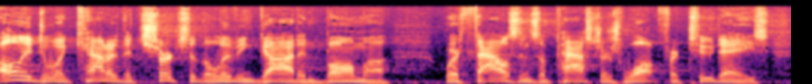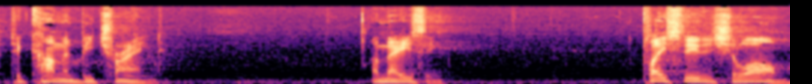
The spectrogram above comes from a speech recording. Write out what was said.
only to encounter the Church of the Living God in Boma, where thousands of pastors walk for two days to come and be trained. Amazing. Place needed shalom.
